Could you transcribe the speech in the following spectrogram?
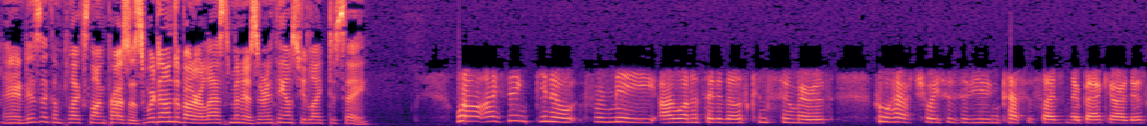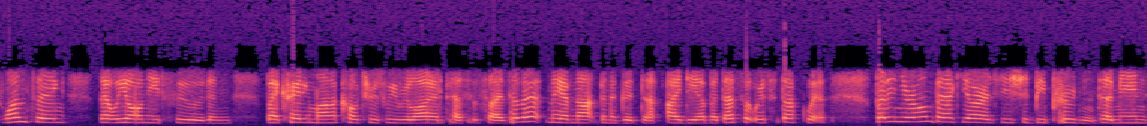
And it is a complex, long process. We're down to about our last minute. Is there anything else you'd like to say? Well, I think, you know, for me, I want to say to those consumers who have choices of using pesticides in their backyard, there's one thing that we all need food, and by creating monocultures, we rely on pesticides. So that may have not been a good idea, but that's what we're stuck with. But in your own backyards, you should be prudent. I mean,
